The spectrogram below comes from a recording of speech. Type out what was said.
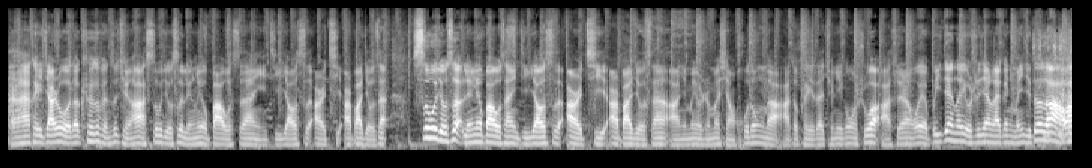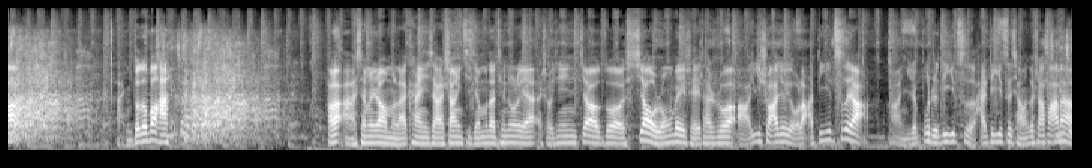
当然还可以加入我的 QQ 粉丝群啊，四五九四零六八五三以及幺四二七二八九三，四五九四零六八五三以及幺四二七二八九三啊，你们有什么想互动的啊，都可以在群里跟我说啊，虽然我也不一定能有时间来跟你们一起嘚瑟，好不好？啊，你多多包涵。好了啊，下面让我们来看一下上一期节目的听众留言。首先叫做笑容为谁？他说啊，一刷就有了，第一次呀！啊，你这不止第一次，还第一次抢了个沙发呢。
